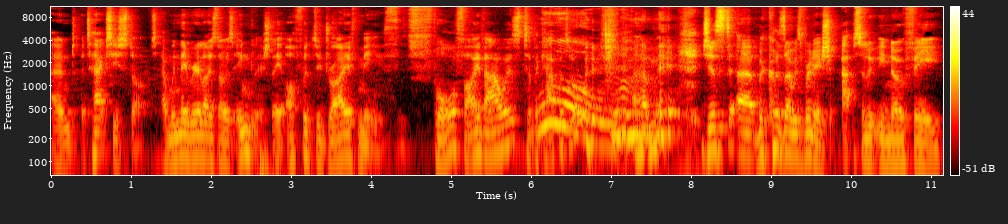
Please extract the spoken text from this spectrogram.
and a taxi stopped. And when they realized I was English, they offered to drive me th- four or five hours to the capital um, just uh, because I was British, absolutely no fee,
